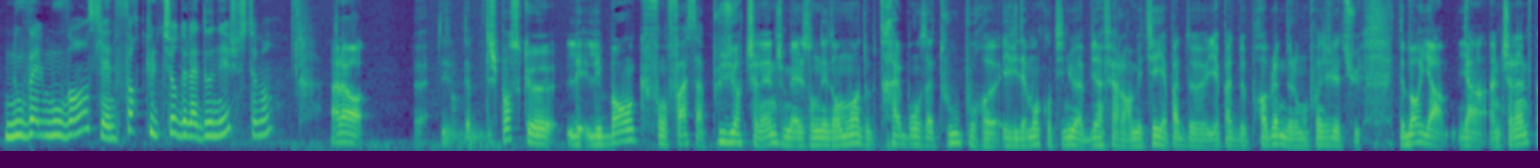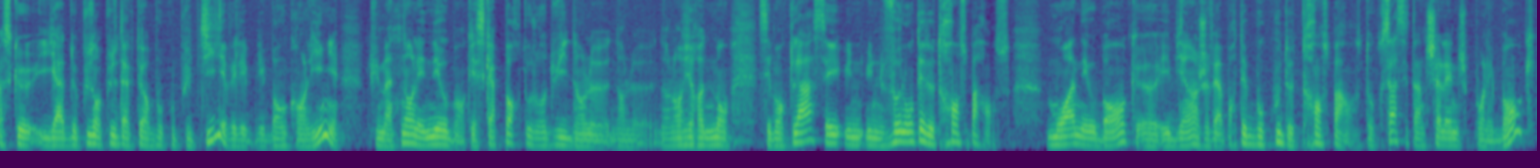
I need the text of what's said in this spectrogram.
nouvelle mouvance? Il y a une forte culture de la donnée, justement? Alors, euh, je pense que les, banques font face à plusieurs challenges, mais elles ont néanmoins de très bons atouts pour euh, évidemment continuer à bien faire leur métier. Il n'y a, pas de, problème de mon point de vue là-dessus. D'abord, il, y a, un challenge parce qu'il y a de plus en plus d'acteurs beaucoup plus petits. Il y avait les, banques en ligne, puis maintenant les néobanques. Et ce qu'apportent aujourd'hui dans, le, dans, le, dans l'environnement ces banques-là, c'est une, volonté de transparence. Moi, néobanque, euh, eh bien, je vais apporter beaucoup de transparence. Donc ça, c'est un challenge pour les banques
